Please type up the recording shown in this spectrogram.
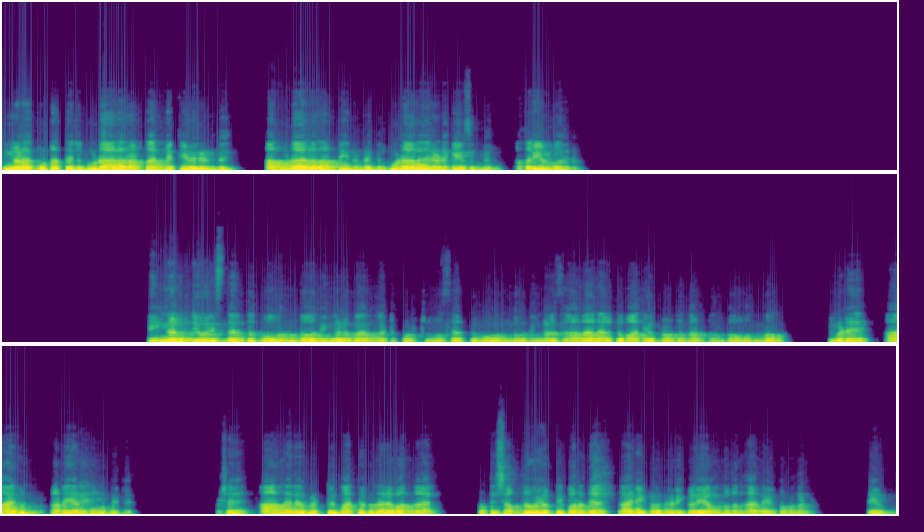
നിങ്ങളുടെ കൂട്ടത്തിൽ ഗൂഢാലോചന നടത്താൻ പറ്റിയവരുണ്ട്. ആ ഗൂഢാലോചന നടത്തിയിട്ടുണ്ടെങ്കിൽ ഗൂഢാലോചനയുടെ കേസും വരും. അത്രയേ ഉള്ളൂ അതിന് നിങ്ങൾ ജോലി സ്ഥലത്ത് പോകുന്നതോ നിങ്ങൾ മറ്റു പുറത്തു സ്ഥലത്ത് പോകുന്നതോ നിങ്ങൾ സാധാരണ ആൾക്ക് മാധ്യമ പ്രവർത്തനം നടത്തുന്നതോ ഒന്നും ഇവിടെ ആരും തടയാൻ പോകുന്നില്ല. പക്ഷെ ആ നില വിട്ട് മറ്റൊരു നില വന്നാൽ കുറച്ച് ശബ്ദമുയർത്തി പറഞ്ഞാൽ കാര്യങ്ങൾ നേടിക്കളയാമെന്നുള്ള ധാരണയിൽ തുടങ്ങണ്ട. അതേ ഉള്ളൂ.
